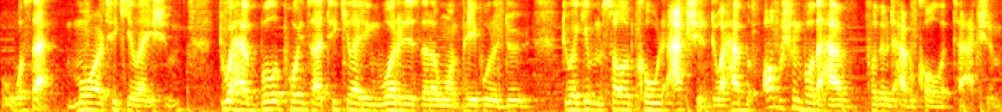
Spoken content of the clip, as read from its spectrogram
What's that? More articulation. Do I have bullet points articulating what it is that I want people to do? Do I give them solid call to action? Do I have the option for, the have, for them to have a call to action?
